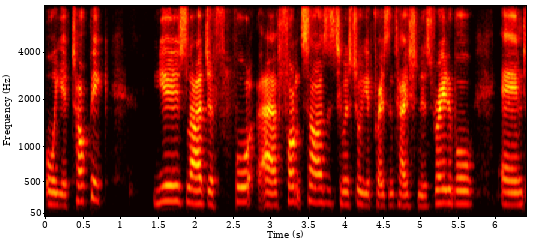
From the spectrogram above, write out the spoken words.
or your topic. Use larger for, uh, font sizes to ensure your presentation is readable and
